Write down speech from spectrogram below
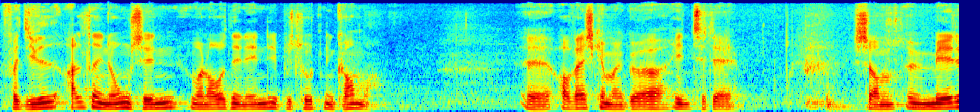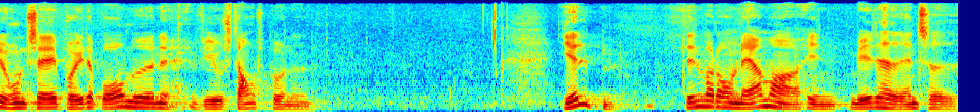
for de ved aldrig nogensinde, hvornår den endelige beslutning kommer. Øh, og hvad skal man gøre indtil da? Som Mette hun sagde på et af borgermøderne, vi er jo stavnsbundet. Hjælpen, den var dog nærmere, end Mette havde antaget.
